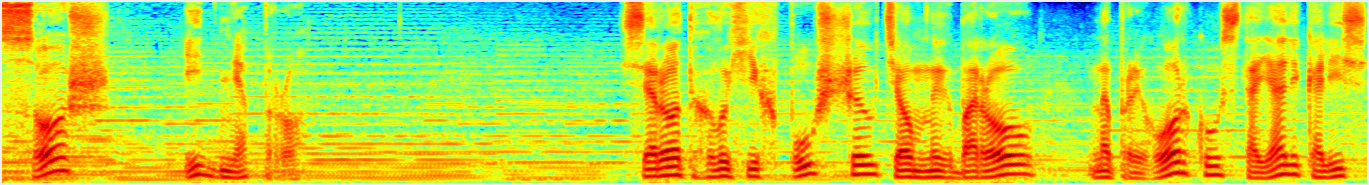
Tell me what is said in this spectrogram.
Сош і Дняпро. Сярод глухіх пушчаў цёмных бароў на прыгорку стаялі калісь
